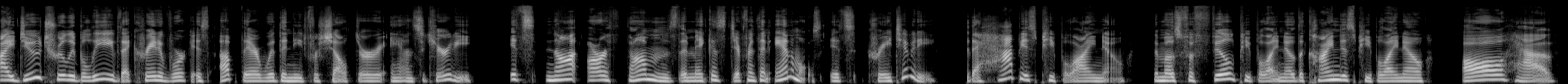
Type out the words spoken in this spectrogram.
I do truly believe that creative work is up there with the need for shelter and security. It's not our thumbs that make us different than animals, it's creativity. The happiest people I know, the most fulfilled people I know, the kindest people I know all have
